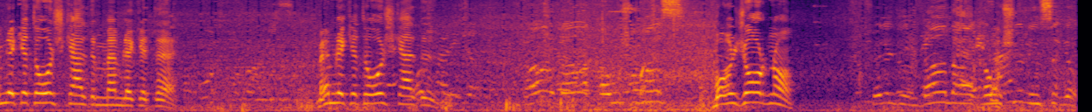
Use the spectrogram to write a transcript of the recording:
Memlekete hoş geldin memlekete. Memlekete hoş geldin. Daha daha kavuşmaz. Buongiorno. Şöyle diyeyim, daha daha kavuşur insan yok.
